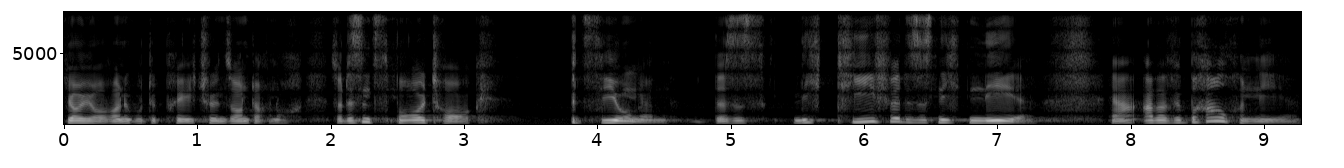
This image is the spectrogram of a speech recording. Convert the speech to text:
Ja, ja, war eine gute Predigt, schönen Sonntag noch. So, das sind Smalltalk-Beziehungen. Das ist nicht Tiefe, das ist nicht Nähe. Ja, aber wir brauchen Nähe.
